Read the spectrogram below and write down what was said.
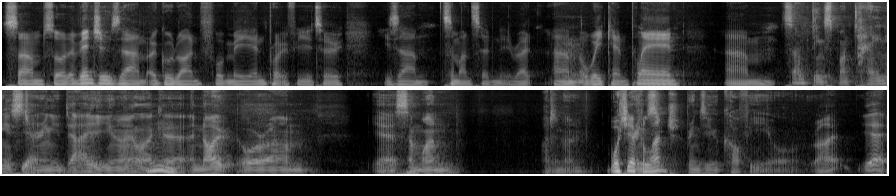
some sort of adventure is um, a good one for me and probably for you too. Is um, some uncertainty, right? Um, Mm. A weekend plan. Um, something spontaneous Yeah. during your day, you know, like Mm. a, a note or um, yeah, someone I don't know. what you have for lunch? brings you a coffee or right? Yeah,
